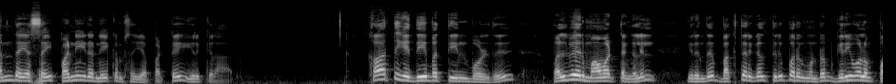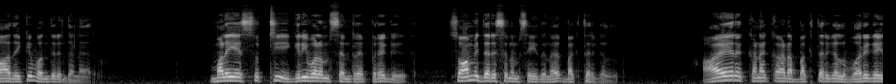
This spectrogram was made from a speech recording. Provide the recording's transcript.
அந்த எஸ்ஐ பணியிட நீக்கம் செய்யப்பட்டு இருக்கிறார். கார்த்திகை தீபத்தின் பொழுது பல்வேறு மாவட்டங்களில் இருந்து பக்தர்கள் திருப்பரங்குன்றம் கிரிவலம் பாதைக்கு வந்திருந்தனர். மலையை சுற்றி கிரிவலம் சென்ற பிறகு சுவாமி தரிசனம் செய்தனர் பக்தர்கள். ஆயிரக்கணக்கான பக்தர்கள் வருகை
